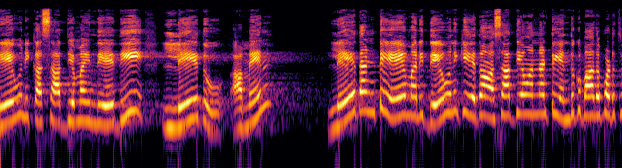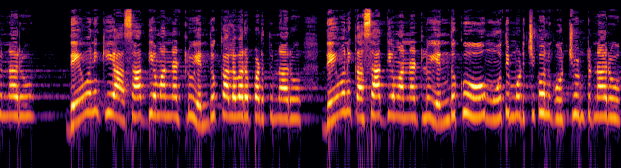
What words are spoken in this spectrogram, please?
దేవునికి అసాధ్యమైంది ఏది? లేదు. మీన్ లేదంటే మరి దేవునికి ఏదో అసాధ్యం అన్నట్టు ఎందుకు బాధపడుతున్నారు? దేవునికి అసాధ్యం అన్నట్లు ఎందుకు కలవరపడుతున్నారు? దేవునికి అసాధ్యం అన్నట్లు ఎందుకు మూతి ముడుచుకొని కూర్చుంటున్నారు?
